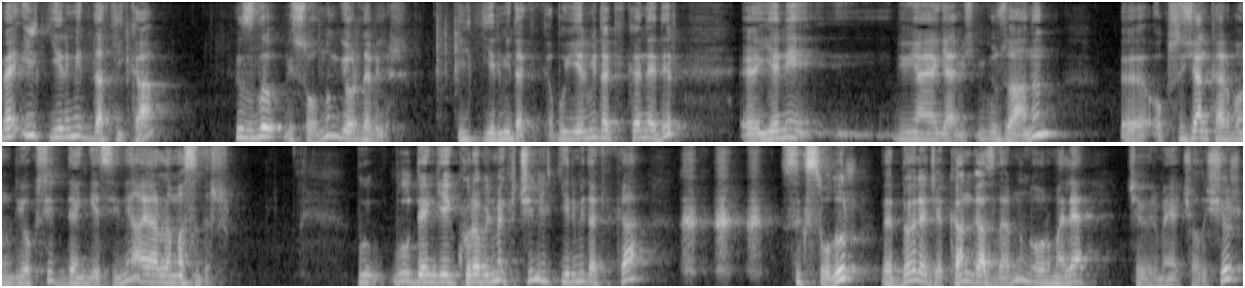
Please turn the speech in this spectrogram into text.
ve ilk 20 dakika hızlı bir solunum görülebilir. İlk 20 dakika. Bu 20 dakika nedir? E, yeni dünyaya gelmiş bir buzağının e, oksijen karbondioksit dengesini ayarlamasıdır. Bu, bu dengeyi kurabilmek için ilk 20 dakika sık solur ve böylece kan gazlarını normale çevirmeye çalışır.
